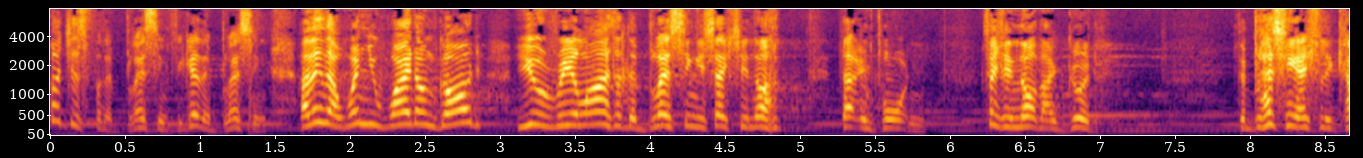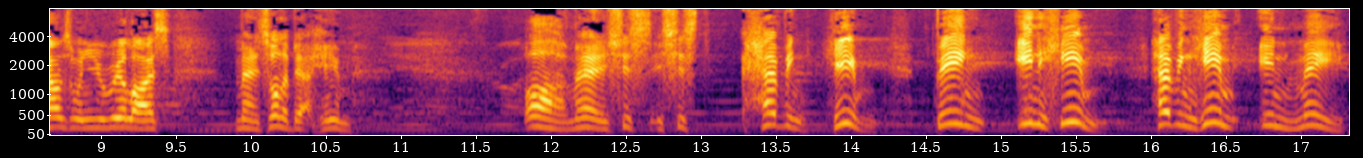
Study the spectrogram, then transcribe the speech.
Not just for the blessing, forget the blessing. I think that when you wait on God, you realize that the blessing is actually not that important. It's actually not that good. The blessing actually comes when you realize, man, it's all about Him. Oh man, it's just it's just having Him, being in Him, having Him in me.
